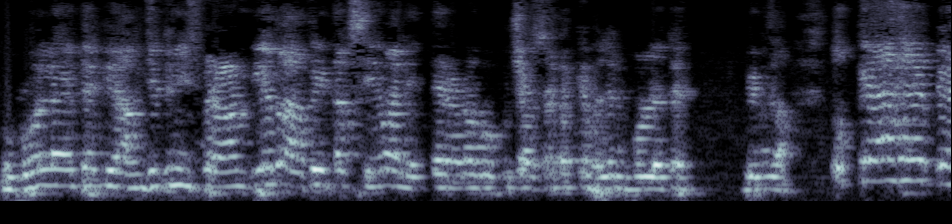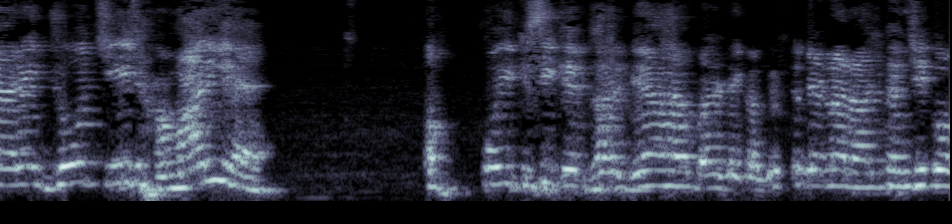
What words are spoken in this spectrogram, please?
वो बोल रहे थे कि हम जितनी प्राण दिए तो आखिरी तक सेवा लेते रहना वो कुछ ऐसा करके भजन बोल रहे थे बिमला तो क्या है प्यारे, जो चीज़ हमारी है, अब कोई किसी के घर गया है, बर्थडे का गिफ्ट देना राजबहन जी को,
